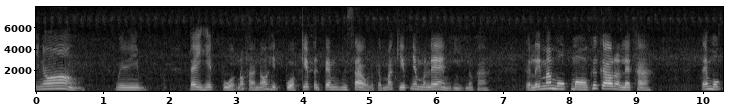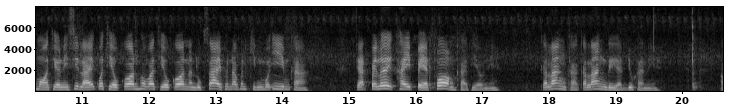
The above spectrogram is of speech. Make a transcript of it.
พี่น้องมือนี้ได้เห็ดปวกเนาะค่ะเนาะเห็ดปวกเก็บตั้งแต่มือเช้าแล้วก็มาเก็บยามมื้อแรงอีกเนาะค่ะก็เลยมาหมกหมอคือเก่านั่นแหละค่ะ แต่หมกหมอเที่ยวนี้สิหลายกว่าเที่ยวก่อนเพราะว่าเที่ยวก่อนนั่นลูกชายเพิ่นว่าเพิ่นกินบ่อิ่มค่ะ จัดไปเลยไข่แปดฟองค่ะเที่ยวนี้กระลังค่ะกระลังเดือดอยู่ค่ะนี่เอา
